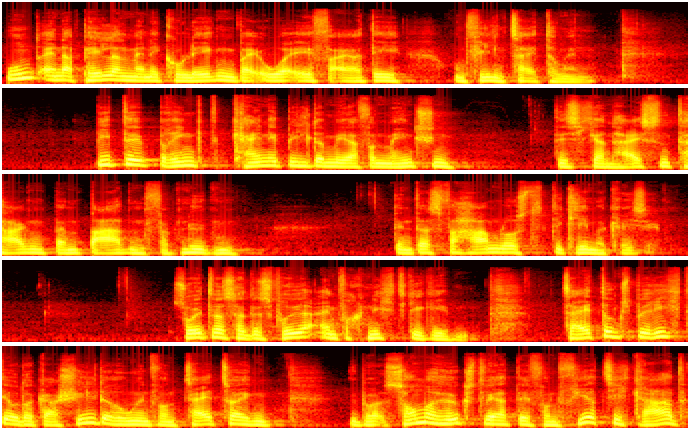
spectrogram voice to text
Und ein Appell an meine Kollegen bei ORF, ARD und vielen Zeitungen. Bitte bringt keine Bilder mehr von Menschen, die sich an heißen Tagen beim Baden vergnügen. Denn das verharmlost die Klimakrise. So etwas hat es früher einfach nicht gegeben. Zeitungsberichte oder gar Schilderungen von Zeitzeugen über Sommerhöchstwerte von 40 Grad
